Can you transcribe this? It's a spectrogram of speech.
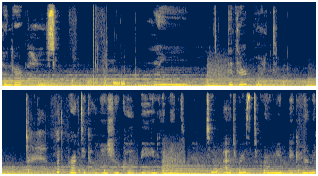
hunger also. Um, the third point. What practical measure could be implemented to address the growing economic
